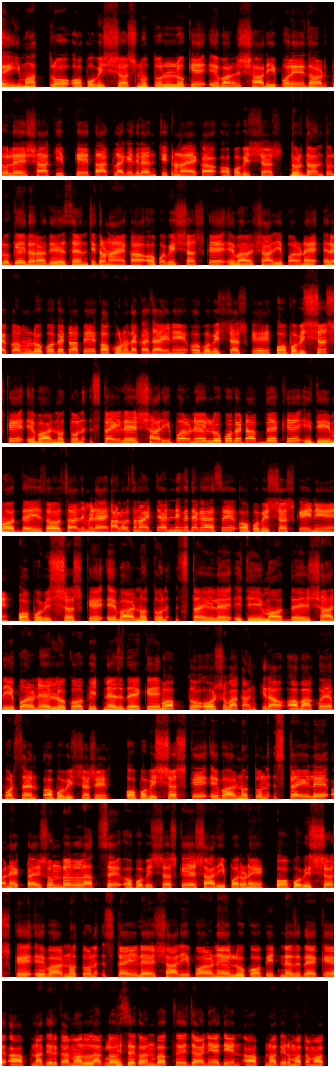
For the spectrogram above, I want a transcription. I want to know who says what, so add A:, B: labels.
A: এইমাত্র অপবিশ্বাস নতুন লোকে এবার শাড়ি পরে ঝড় তুলে সাকিবকে তাক লাগিয়ে দিলেন চিত্রনায়িকা অপবিশ্বাস। দুর্দান্ত লুকেই ধরা দিয়েছেন চিত্রনায়িকা অপবিশ্বাসকে। এবার শাড়ি পরনে এরকম লুক ও গেটাপে কখনো দেখা যায়নি অপবিশ্বাসকে। অপবিশ্বাসকে এবার নতুন স্টাইলে শাড়ি পরনে লুক ও গেটাপ দেখে ইতিমধ্যেই সোশ্যাল মিডিয়ায় আলোচনায় ট্রেন্ডিং দেখা আছে অপবিশ্বাসকেই নিয়ে। অপবিশ্বাসকে এবার নতুন স্টাইলে ইতিমধ্যেই শাড়ি পরনে লুক ও ফিটনেস দেখে ভক্ত ও শুভাকাঙ্ক্ষীরাও অবাক হয়ে পড়ছেন অপবিশ্বাসের। অপবিশ্বাসকে এবার নতুন স্টাইলে অনেকটাই সুন্দর লাগছে অপবিশ্বাসকে শাড়ি পরনে। অপবিশ্বাসকে এবার নতুন স্টাইলে শাড়ি পরনে লুক ফিটনেস দেখে আপনাদের কেমন লাগল? নিচে কমেন্ট বক্সে জানিয়ে দিন আপনাদের মতামত।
